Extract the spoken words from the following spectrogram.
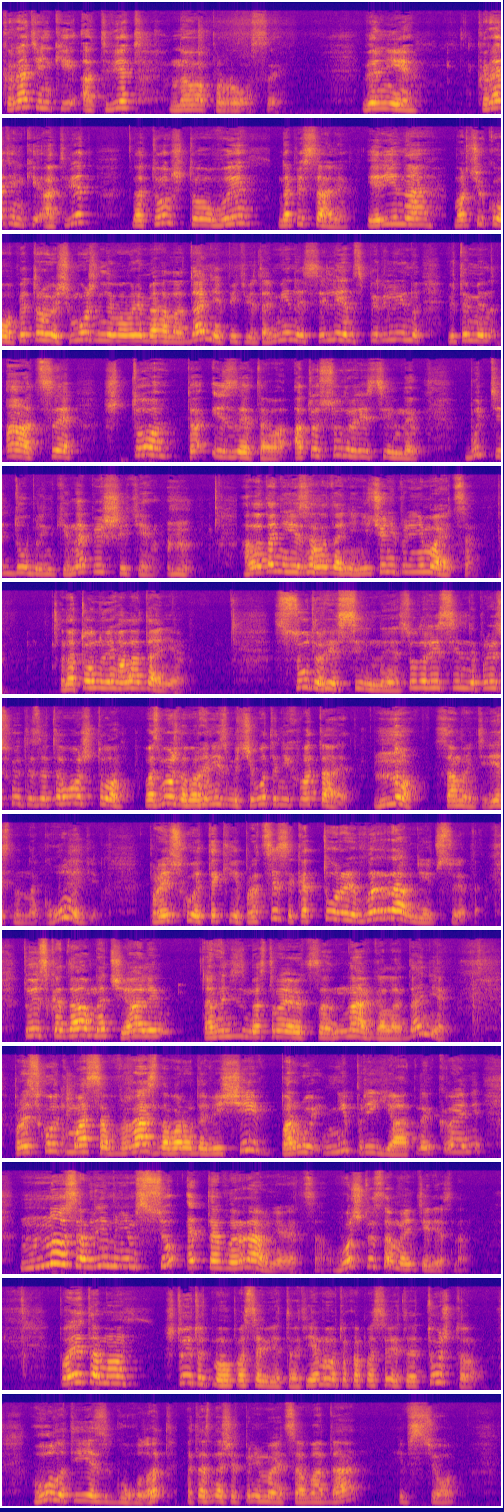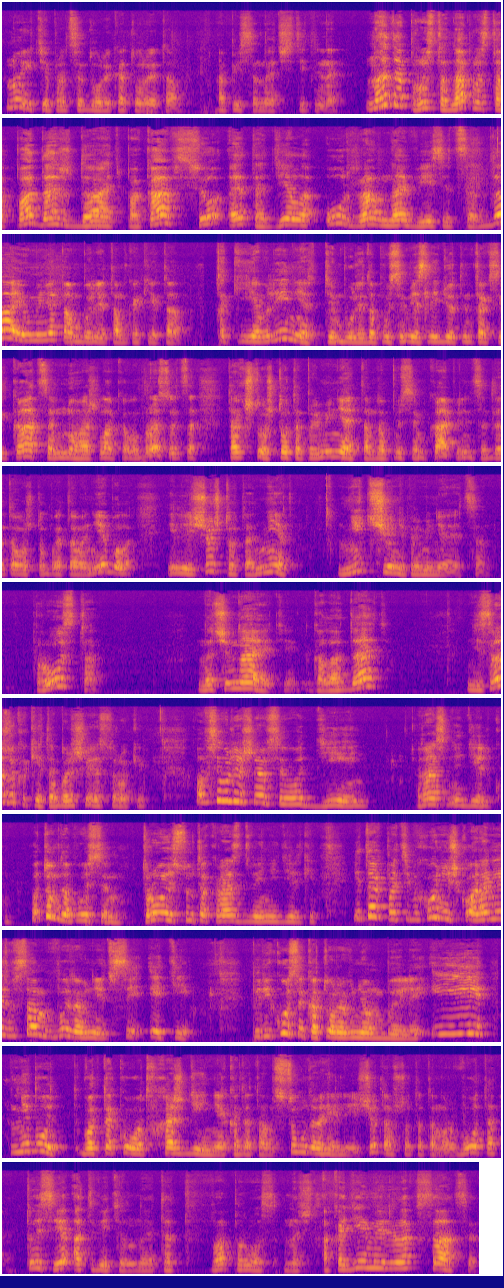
Кратенький ответ на вопросы. Вернее, кратенький ответ на то, что вы написали. Ирина Марчукова. Петрович, можно ли во время голодания пить витамины, селен, спирулину, витамин А, С, что-то из этого, а то судороги сильные. Будьте добренькие, напишите. Голодание есть голодание, ничего не принимается. На то оно и голодание. Судороги сильные. Судороги сильные происходят из-за того, что, возможно, в организме чего-то не хватает. Но самое интересное, на голоде происходят такие процессы, которые выравнивают все это. То есть, когда вначале организм настраивается на голодание, происходит масса разного рода вещей, порой неприятных крайне, но со временем все это выравнивается. Вот что самое интересное. Поэтому что я тут могу посоветовать? Я могу только посоветовать то, что голод есть голод. Это значит принимается вода и все. Ну и те процедуры, которые там описаны очистительные. Надо просто-напросто подождать, пока все это дело уравновесится. Да, и у меня там были там какие-то такие явления, тем более, допустим, если идет интоксикация, много шлака выбрасывается, так что что-то применять, там, допустим, капельницы для того, чтобы этого не было, или еще что-то, нет, ничего не применяется. Просто начинаете голодать, не сразу какие-то большие сроки, а всего лишь всего день, раз в недельку. Потом, допустим, трое суток, раз в две недельки. И так потихонечку организм сам выровняет все эти перекусы, которые в нем были, и не будет вот такого вот вхождения, когда там судороги или еще там что-то там рвота. То есть я ответил на этот вопрос. Значит, Академия релаксации.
